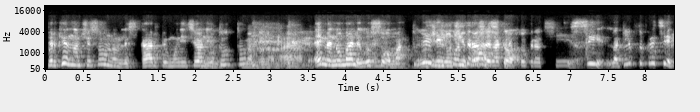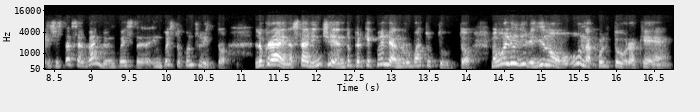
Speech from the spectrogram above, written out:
perché non ci sono le scarpe, munizioni e tutto. Ma meno male. E meno male, lo so, ma tu non vedi ci, il contrasto. la cleptocrazia. Sì, la cleptocrazia che ci sta salvando in, questa, in questo conflitto. L'Ucraina sta vincendo perché quelli hanno rubato tutto. Ma voglio dire di nuovo, una cultura che è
